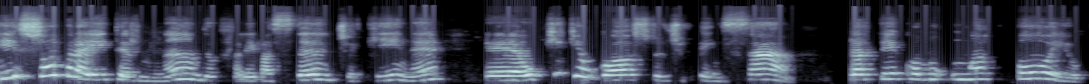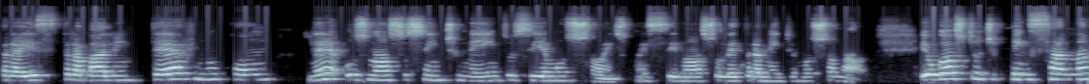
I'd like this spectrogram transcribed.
E só para ir terminando, falei bastante aqui, né? é, o que, que eu gosto de pensar para ter como um apoio para esse trabalho interno com né, os nossos sentimentos e emoções, com esse nosso letramento emocional. Eu gosto de pensar na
